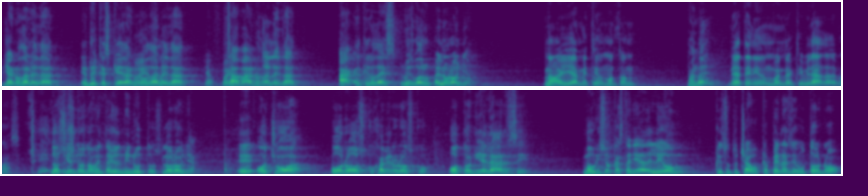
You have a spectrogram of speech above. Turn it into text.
ya no da la edad. Enrique Esqueda, No, no, da fue. la edad. Ya fue. Sabá no da la edad. Ah, el que lo da es Luis Guadalupe Loroña. No, y ha metido un montón. ¿Mande? Ya ha tenido un buen de actividad, además. 291 minutos, Loroña. Eh, Ochoa, Orozco, Javier Orozco, Otoniel Arce, Mauricio Castañeda de León, que es otro chavo que apenas debutó, ¿no?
